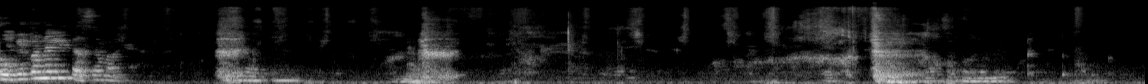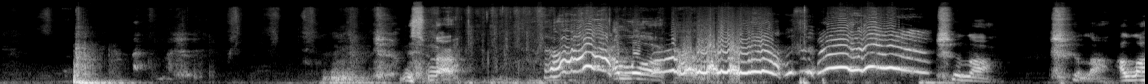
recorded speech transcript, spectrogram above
ভোগে বানাই লিতাছে আমার বিসমিল্লাহ আল্লাহ। আল্লাহ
